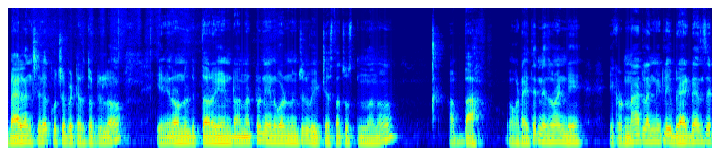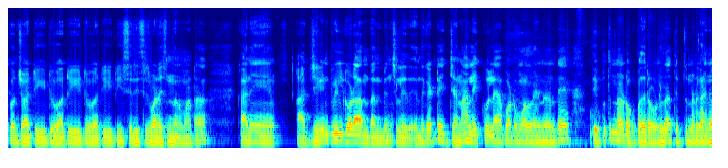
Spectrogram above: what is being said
బ్యాలెన్స్డ్గా కూర్చోబెట్టారు తొట్టిలో. ఎన్ని రౌండ్లు తిప్పుతారో ఏంటో అన్నట్టు నేను కూడా నుంచి వెయిట్ చేస్తా చూస్తున్నాను. అబ్బా ఒకటైతే నిజమండి. ఇక్కడ ఉన్న వాటిలన్నింటిలో ఈ బ్రేక్ డ్యాన్సే కొంచెం అటు ఇటు అటు ఇటు అటు ఇటు ఇసిరి ఇసిరి పడేసింది అనమాట కానీ ఆ జెయింట్ వీల్ కూడా అంత అనిపించలేదు. ఎందుకంటే జనాలు ఎక్కువ లేకపోవడం వల్ల ఏంటంటే తిప్పుతున్నాడు ఒక పది రౌండ్ల దాకా తిప్పుతున్నాడు కానీ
